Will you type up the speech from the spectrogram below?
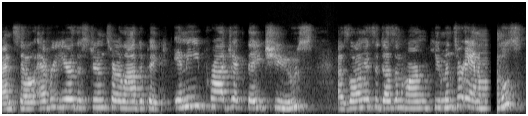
And so every year the students are allowed to pick any project they choose, as long as it doesn't harm humans or animals.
